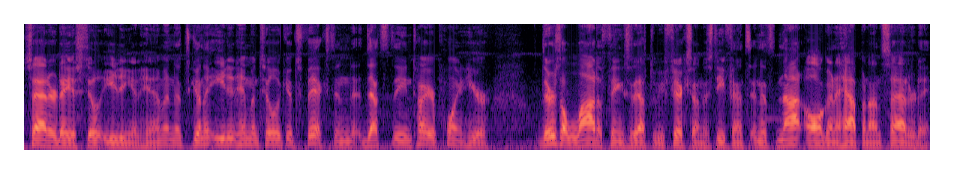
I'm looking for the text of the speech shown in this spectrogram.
Saturday is still eating at him, and it's going to eat at him until it gets fixed. And that's the entire point here. There's a lot of things that have to be fixed on this defense, and it's not all going to happen on Saturday.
